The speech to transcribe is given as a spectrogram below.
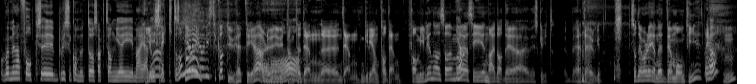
Men har folk eh, plutselig kommet ut og sagt sånn Jøy meg, er vi Ja. i slekt og sånn, Ja, jeg visste ikke at du het det. Er du oh. utdannet til den, eh, den gren av den familien? Altså må Ja. jeg si nei da, det er skryt. Jeg heter Haugen. Så det var det ene demonti. Ja. Mm.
